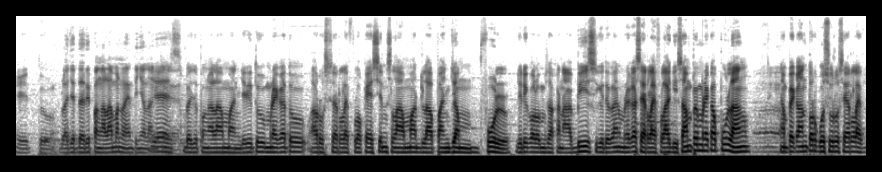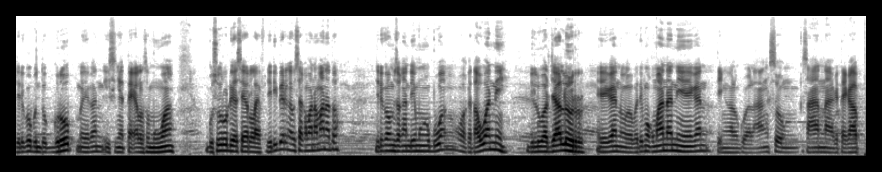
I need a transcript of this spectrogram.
Gitu. Belajar dari pengalaman lah intinya lah. gitu Yes, ya. belajar pengalaman. Jadi tuh mereka tuh harus share live location selama 8 jam full. Jadi kalau misalkan habis gitu kan, mereka share live lagi sampai mereka pulang. Sampai kantor gue suruh share live. Jadi gue bentuk grup ya kan isinya TL semua. Gue suruh dia share live. Jadi biar nggak bisa ke mana-mana tuh. Jadi kalau misalkan dia mau ngebuang, wah ketahuan nih. Di luar jalur ya kan? Wah berarti mau ke mana nih ya kan? Tinggal gua langsung ke sana ke TKP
